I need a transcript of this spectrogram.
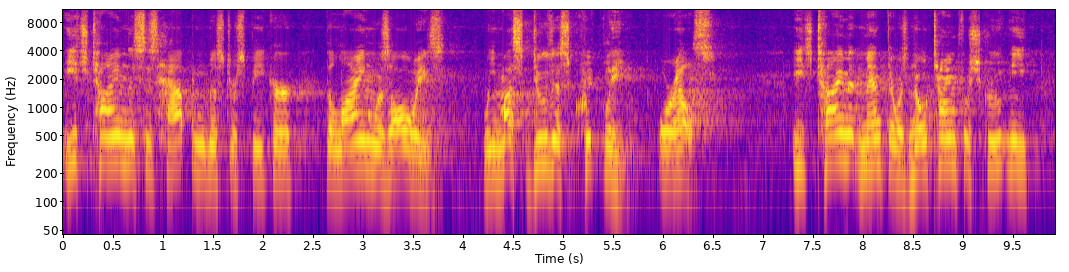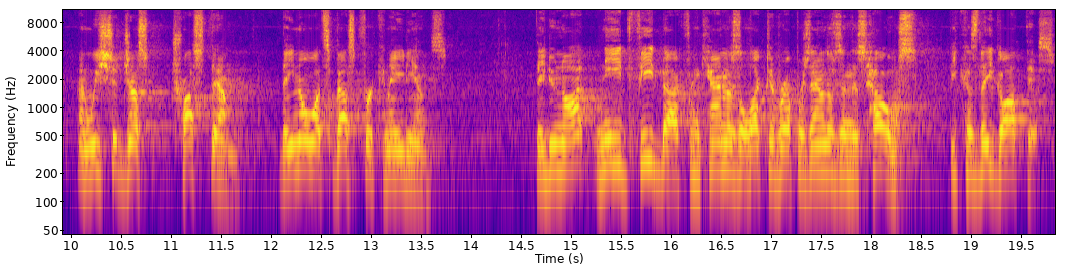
Each time this has happened, Mr. Speaker, the line was always we must do this quickly or else. Each time it meant there was no time for scrutiny and we should just trust them. They know what's best for Canadians. They do not need feedback from Canada's elected representatives in this House because they got this.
